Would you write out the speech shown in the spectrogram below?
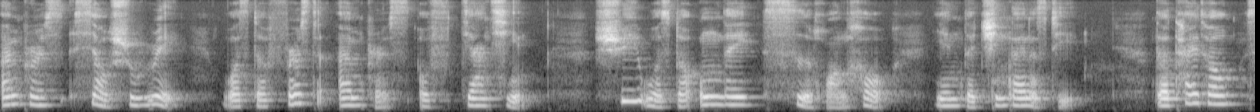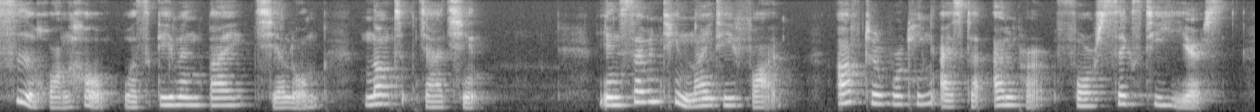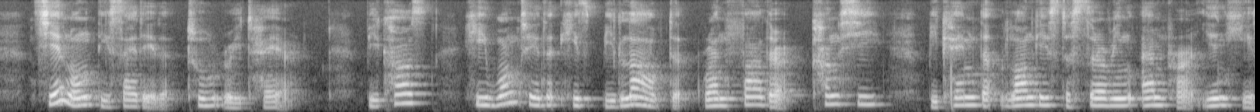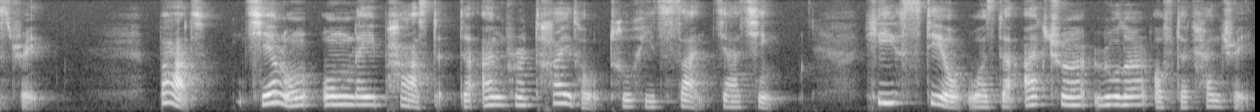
Empress Xiao Shurui was the first empress of Jiaqing. She was the only Si Huanghou in the Qing dynasty. The title Si Huanghou was given by Qianlong, not Jiaqing. In 1795, after working as the emperor for 60 years, Qianlong decided to retire because he wanted his beloved grandfather Kangxi became the longest serving emperor in history. But Qianlong only passed the emperor title to his son Jiaqing he still was the actual ruler of the country.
